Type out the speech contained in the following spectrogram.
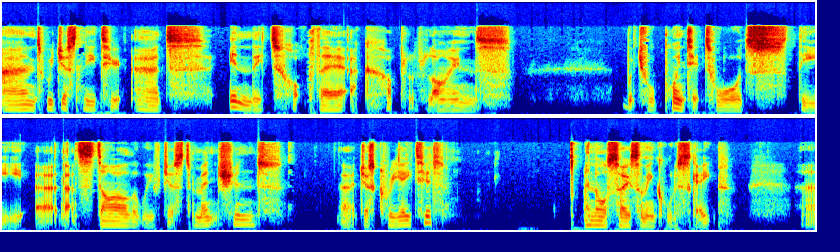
And we just need to add in the top there a couple of lines which will point it towards the uh, that style that we've just mentioned uh, just created. And also something called escape uh,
